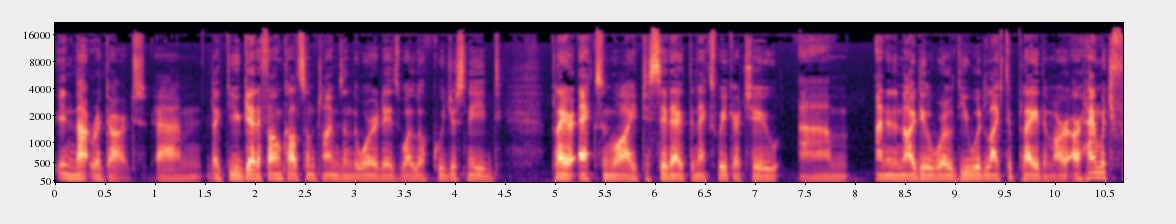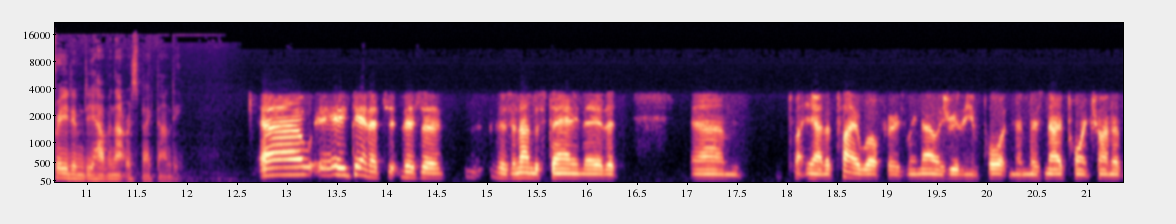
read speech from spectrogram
in that regard? Um, like, do you get a phone call sometimes and the word is, well, look, we just need player X and Y to sit out the next week or two, um, and in an ideal world, you would like to play them? Or, or, how much freedom do you have in that respect, Andy? Uh, again, there's a there's an understanding there that um, you know, the player welfare, as we know, is really important, and there's no point trying to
